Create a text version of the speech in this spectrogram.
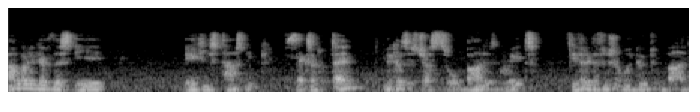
I'm going to give this a 80s tastic 6 out of 10 because it's just so bad it's great. A very a good bad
